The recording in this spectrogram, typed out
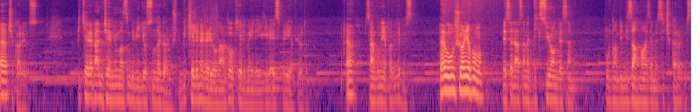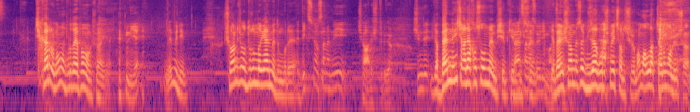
Evet. çıkarıyorsun. Bir kere ben Cem Yılmaz'ın bir videosunda görmüştüm. Bir kelime veriyorlardı, o kelimeyle ilgili espri yapıyordu. Evet. Sen bunu yapabilir misin? Ben onu şu an yapamam. Mesela sana diksiyon desem, buradan bir mizah malzemesi çıkarır mısın? Çıkarırım ama burada yapamam şu an ya. Niye? Ne bileyim. Şu an hiç o durumda gelmedim buraya. E, Diksiyon sana neyi çağrıştırıyor? Şimdi Ya benimle hiç alakası olmayan bir şey bir kere Ben sana diksiyon. söyleyeyim mi Ya ben açıkçası? şu an mesela güzel konuşmaya çalışıyorum ama Allah canım alıyor şu an.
